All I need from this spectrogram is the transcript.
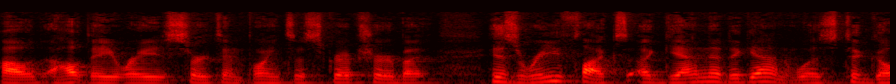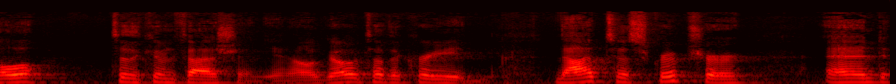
how, how they raise certain points of Scripture. But his reflex again and again was to go to the confession, you know, go to the creed, not to Scripture. And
